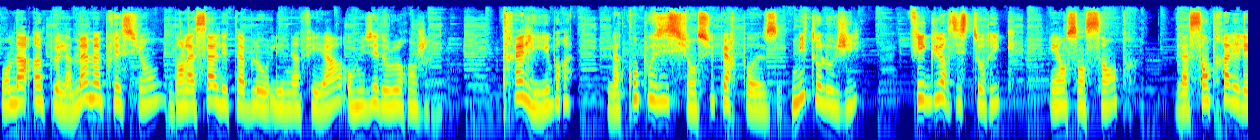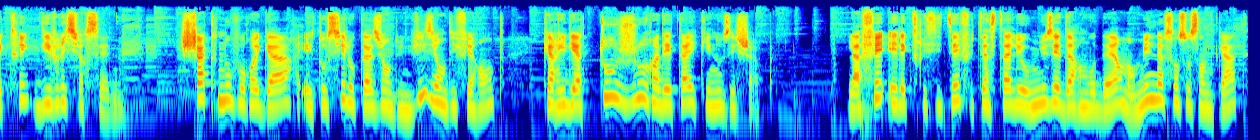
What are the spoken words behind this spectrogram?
On a un peu la même impression dans la salle des tableaux Les Nymphéas au musée de l'Orangerie. Très libre, la composition superpose mythologie, figures historiques et en son centre, la centrale électrique d'Ivry-sur-Seine. Chaque nouveau regard est aussi l'occasion d'une vision différente car il y a toujours un détail qui nous échappe. La fée électricité fut installée au musée d'art moderne en 1964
